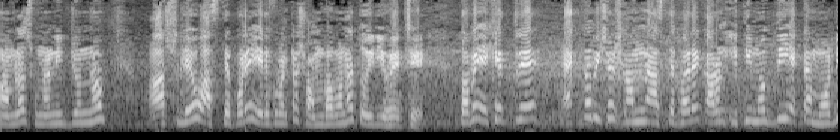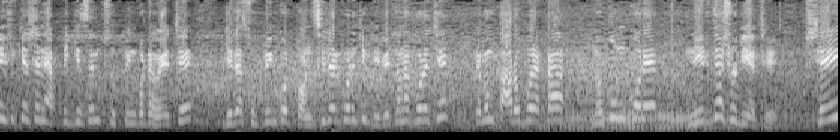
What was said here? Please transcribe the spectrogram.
মামলা শুনানির জন্য আসলেও আসতে পারে এরকম একটা সম্ভাবনা তৈরি হয়েছে। তবে এক্ষেত্রে একটা বিষয় সামনে আসতে পারে কারণ ইতিমধ্যেই একটা মডিফিকেশন অ্যাপ্লিকেশন সুপ্রিম কোর্টে হয়েছে যেটা সুপ্রিম কোর্ট কনসিডার করেছে বিবেচনা করেছে এবং তার উপর একটা নতুন করে নির্দেশও দিয়েছে। সেই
